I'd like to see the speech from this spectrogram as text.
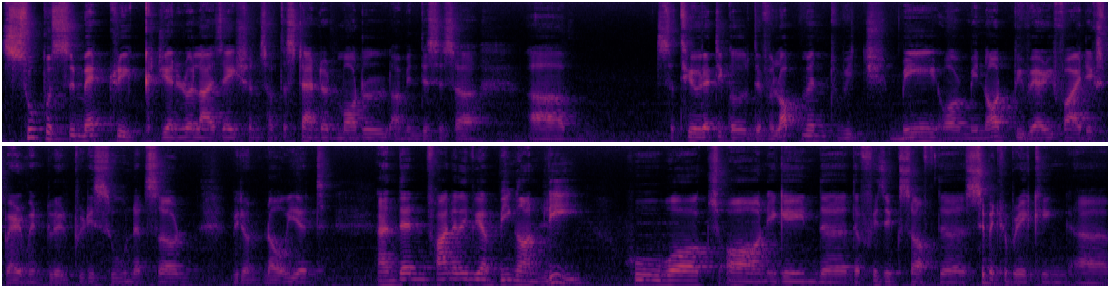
supersymmetric generalizations of the standard model. I mean, this is a, um, a theoretical development which may or may not be verified experimentally pretty soon at CERN. We don't know yet. And then finally, we have Bing-An Li, who worked on again the, the physics of the symmetry breaking uh,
